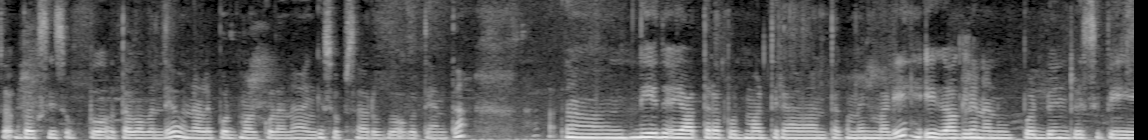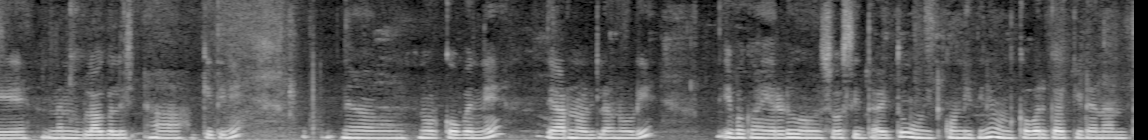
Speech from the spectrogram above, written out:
ಸಬ್ಬಕ್ಸಿ ಸೊಪ್ಪು ತಗೊಬಂದೆ. ನಾಳೆ ಪೊಡ್ ಮಾಡ್ಕೊಳ್ಳೋಣ ಹಂಗೆ ಸೊಪ್ಪು ಸಾರಿಗೂ ಆಗುತ್ತೆ ಅಂತ. ನೀವು ಯಾವ ಥರ ಪೊಡ್ ಮಾಡ್ತೀರಾ ಅಂತ ಕಮೆಂಟ್ ಮಾಡಿ. ಈಗಾಗಲೇ ನಾನು ಪುಡ್ಡಿನ ರೆಸಿಪಿ ನನ್ನ ಬ್ಲಾಗಲ್ಲಿ ಹಾಕಿದ್ದೀನಿ. ನೋಡ್ಕೊಬನ್ನಿ ಯಾರು ನೋಡಿಲ್ಲ, ನೋಡಿ. ಇವಾಗ ಎರಡು ಸೋಸಿದ್ದಾಯಿತು, ಇಟ್ಕೊಂಡಿದ್ದೀನಿ, ಒಂದು ಕವರ್ಗೆ ಹಾಕಿಡೋಣ ಅಂತ.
